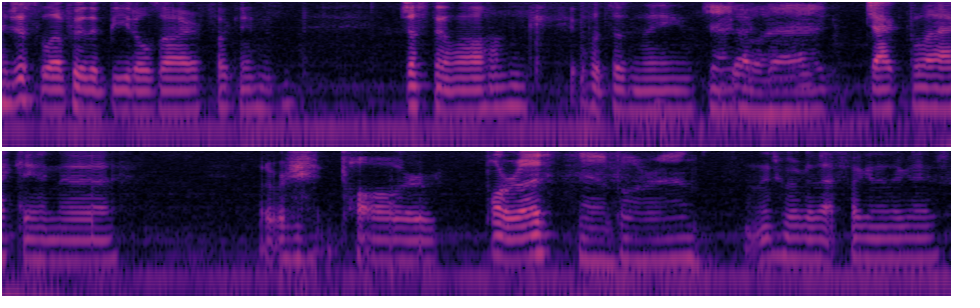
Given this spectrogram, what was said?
I just love who the Beatles are. Fucking Justin Long. What's his name? Jack, Jack Black. Black. Jack Black and uh, whatever Paul or Paul Rudd, Yeah, Paul Rudd. and then whoever that fucking other guy is.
